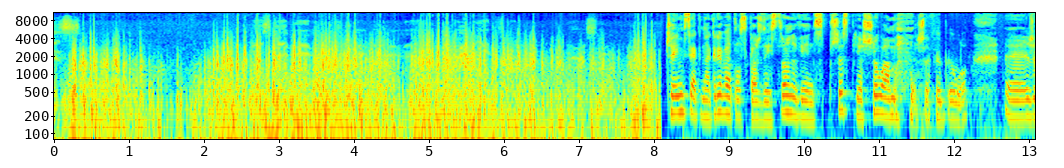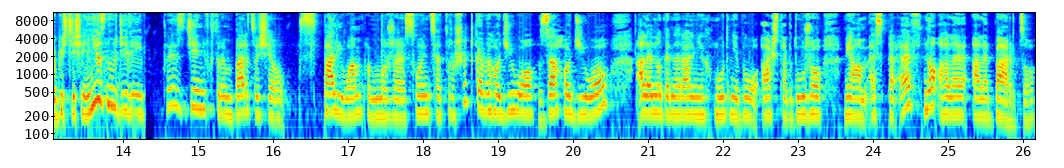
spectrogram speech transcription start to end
is. What's up, mama? Red lobster. Very slow. James jak nagrywa to z każdej strony, więc przyspieszyłam, żeby było, e, żebyście się nie znudzili. To jest dzień, w którym bardzo się spaliłam, pomimo że słońce troszeczkę wychodziło, zachodziło, ale no generalnie chmur nie było aż tak dużo. Miałam SPF, no ale, ale bardzo,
